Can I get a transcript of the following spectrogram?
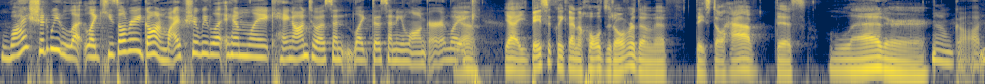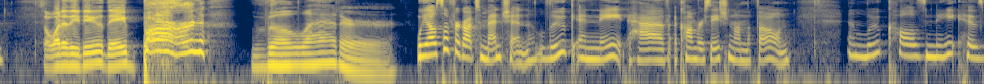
why should we let like he's already gone? Why should we let him like hang on to us and like this any longer? Like yeah. Yeah, he basically kind of holds it over them if they still have this letter. oh god. So what do they do? They burn the letter. We also forgot to mention Luke and Nate have a conversation on the phone. And Luke calls Nate his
